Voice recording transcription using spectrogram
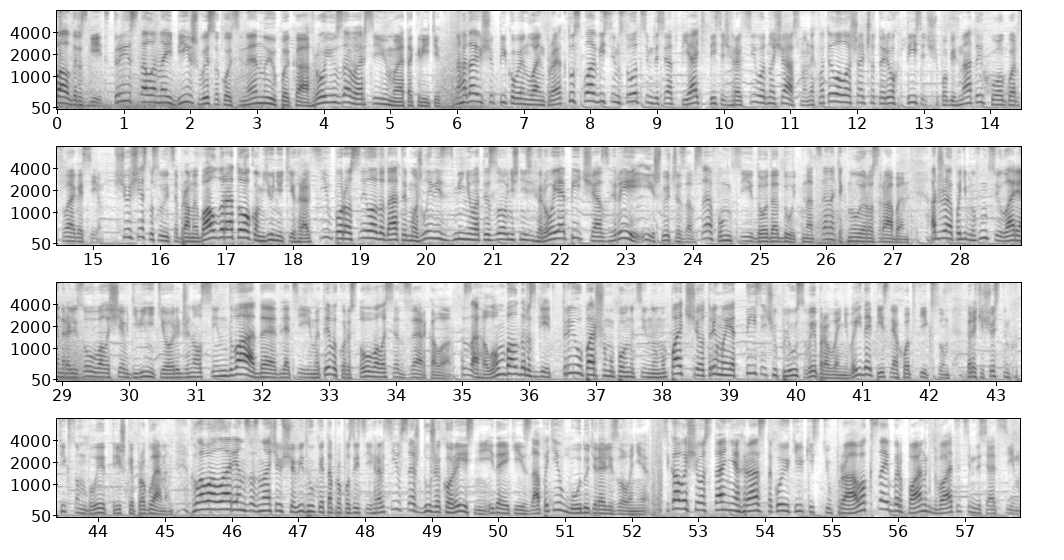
Baldur's Gate 3 стала найбільш високооціненною ПК-грою за версією Metacritic. Нагадаю, що піковий онлайн проекту склав 875 тисяч гравців одночасно. Не хватило лише 4 тисяч, щоб обігнати Hogwarts Legacy. Що ще стосується брами Балдора, то ком'юніті гравців поросило додати можливість змінювати зовнішність героя під час гри, і швидше за все функції додадуть. На це натякнули розраби. Адже подібну функцію Ларіан реалізовувала ще в Divinity Original Sin 2, де для цієї мети використовувалося дзеркало. Загалом Baldur's Gate 3 у першому повноцінному патчі отримає тисячу плюс виправлень. Вийде після хотфіксу. До речі, щось з тим хотфіксом були трішки проблеми. Глава Ларіан зазначив, що відгуки та пропозиції гравців все ж дуже корисні, і деякі із запитів будуть реалізовані. Цікаво, що остання гра з такою кількістю правок Cyberpunk 2077.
